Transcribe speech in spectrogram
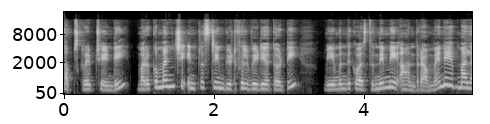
సబ్స్క్రైబ్ చేయండి. మరొక మంచి ఇంట్రెస్టింగ్ బ్యూటిఫుల్ వీడియోతోటి మీ ముందుకు వస్తుంది మీ ఆంధ్ర అమ్మాయి నిర్మల.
